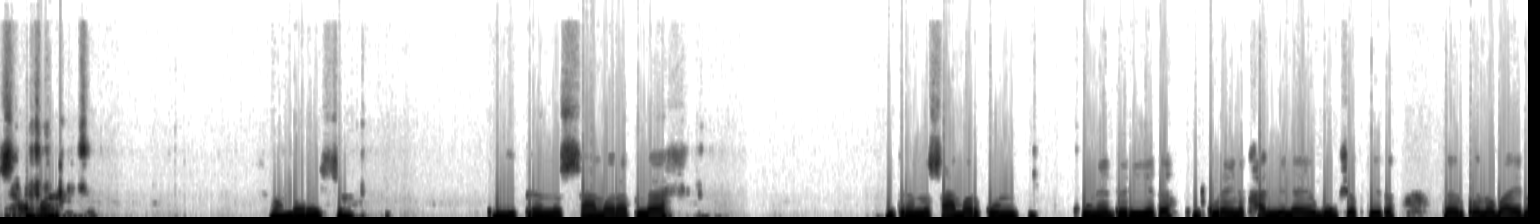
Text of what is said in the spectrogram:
सांबार. सांबाराच्या मित्रांनो सांबार आपला. मित्रांनो सांबार कोण कुणीतरी आता कुकुराईनं खाल्लेला आहे बघू शकते तर पलं बाहेर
